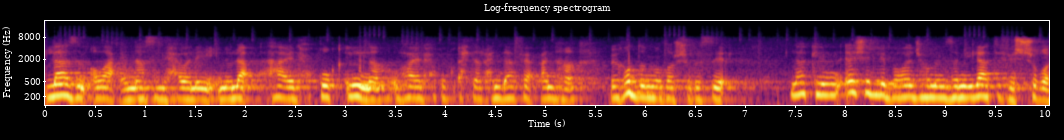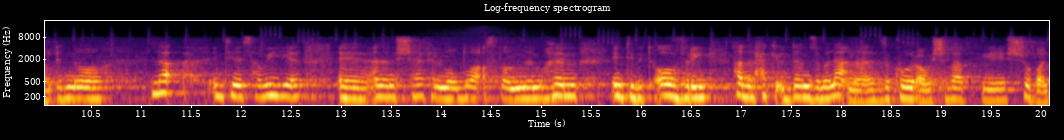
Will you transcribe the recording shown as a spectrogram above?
لازم أوعي الناس اللي حوالي إنه لا هاي الحقوق إلنا وهاي الحقوق إحنا رح ندافع عنها بغض النظر شو بصير. لكن إيش اللي بواجهه من زميلاتي في الشغل؟ إنه لا أنت نسوية آه، أنا مش شايفة الموضوع أصلا مهم. أنت بتوفري هذا الحكي قدام زملائنا الذكور أو الشباب في الشغل.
